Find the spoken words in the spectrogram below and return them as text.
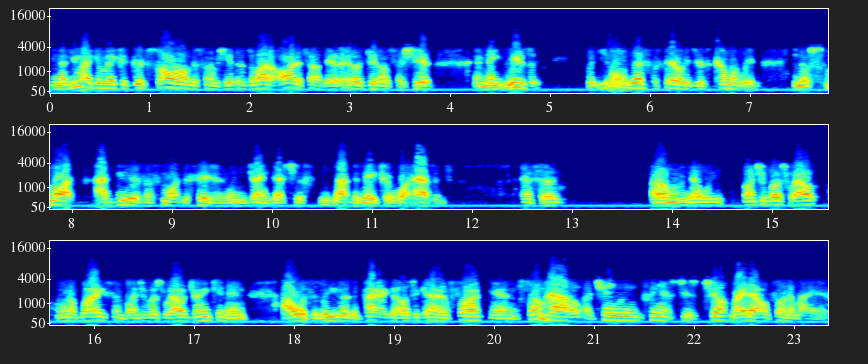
You know, you might can make a good song or some shit. There's a lot of artists out there that'll get on some shit and make music, but you don't necessarily just come up with, you know, smart ideas and smart decisions when you drink. That's just not the nature of what happens. And so um, you know, we, a bunch of us were out on our bikes and a bunch of us were out drinking and I was the leader of the pack. I was the guy in front and somehow a chain link fence just jumped right out in front of my ass.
